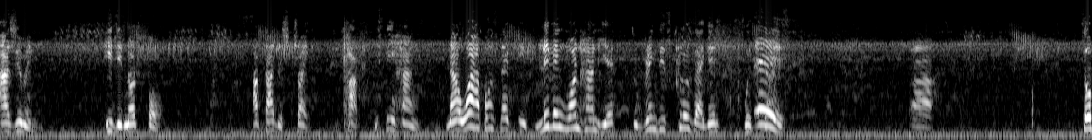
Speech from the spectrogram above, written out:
assuming he did not fall after the strike, pack, he still hangs. Now what happens next is leaving one hand here to bring this closer again with Hey! Ah. So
